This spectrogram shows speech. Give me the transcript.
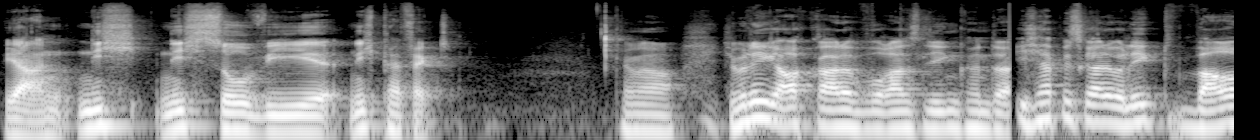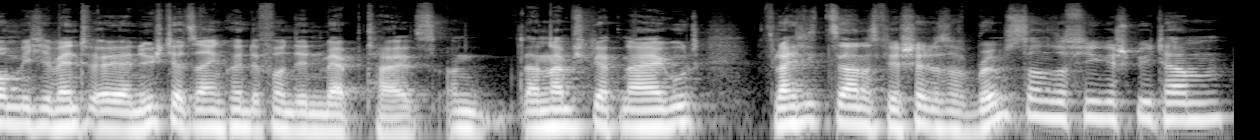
ja nicht, nicht so wie, nicht perfekt. Genau. Ich überlege auch gerade, woran es liegen könnte. Ich habe jetzt gerade überlegt, warum ich eventuell ernüchtert sein könnte von den Map-Teils. Und dann habe ich gedacht, naja gut, vielleicht liegt es daran, dass wir Shadows of Brimstone so viel gespielt haben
